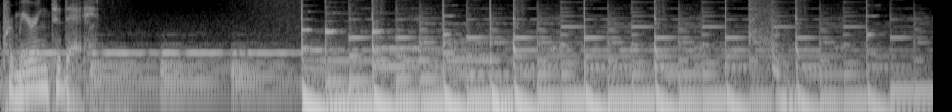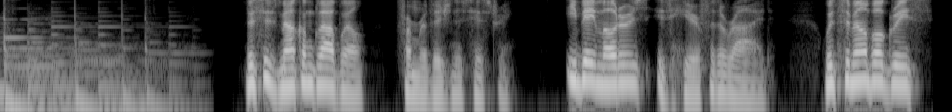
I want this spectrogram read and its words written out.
premiering today. This is Malcolm Gladwell from Revisionist History. eBay Motors is here for the ride. With some elbow grease,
